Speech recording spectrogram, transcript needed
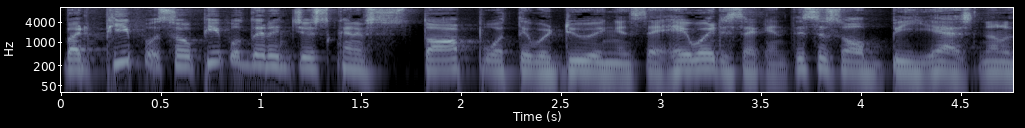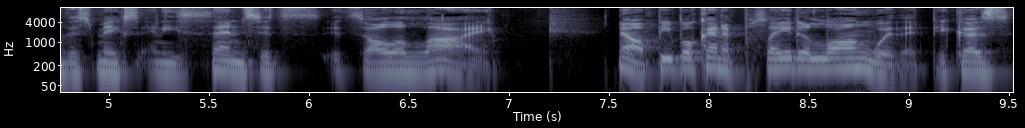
But people so people didn't just kind of stop what they were doing and say hey wait a second this is all bs none of this makes any sense. It's it's all a lie. No people kind of played along with it because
